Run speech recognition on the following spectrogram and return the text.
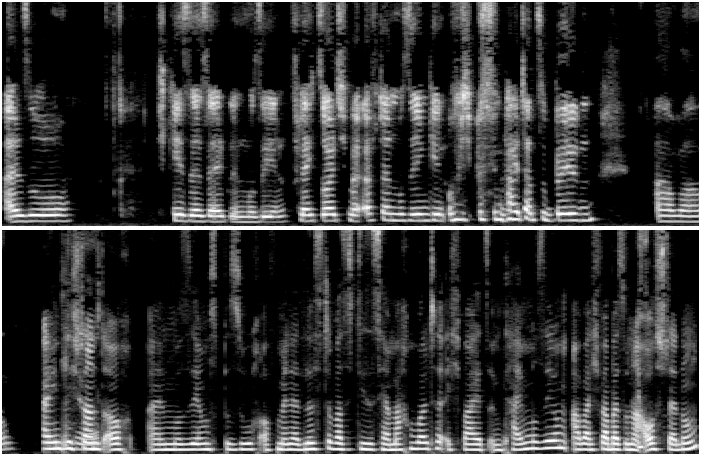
Also ich gehe sehr selten in Museen. Vielleicht sollte ich mal öfter in Museen gehen, um mich ein bisschen weiterzubilden. Aber. Eigentlich ja. stand auch ein Museumsbesuch auf meiner Liste, was ich dieses Jahr machen wollte. Ich war jetzt in keinem Museum, aber ich war bei so einer Ausstellung.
